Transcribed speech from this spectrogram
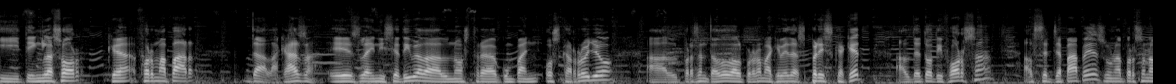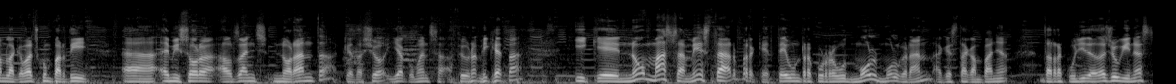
I tinc la sort que forma part de la casa. És la iniciativa del nostre company Òscar Rollo, el presentador del programa que ve després que aquest, el de Tot i Força, el Setze Papes, una persona amb la que vaig compartir eh, emissora als anys 90, que d'això ja comença a fer una miqueta, i que no massa més tard, perquè té un recorregut molt, molt gran, aquesta campanya de recollida de joguines,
